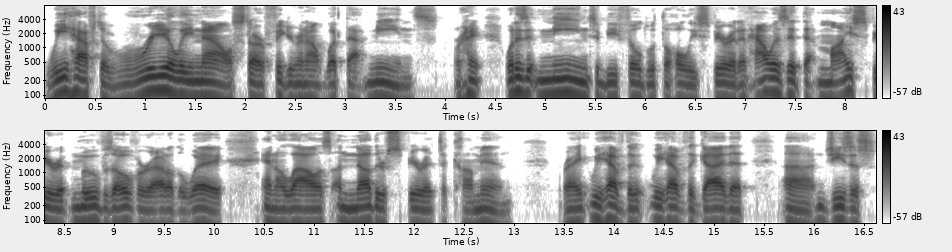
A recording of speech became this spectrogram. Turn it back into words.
we have to really now start figuring out what that means, right? What does it mean to be filled with the Holy Spirit? And how is it that my spirit moves over out of the way and allows another spirit to come in? Right? We have the we have the guy that uh, Jesus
